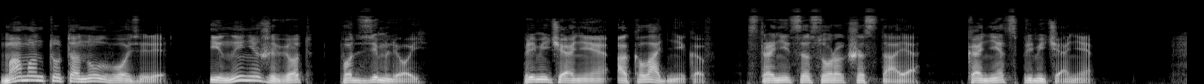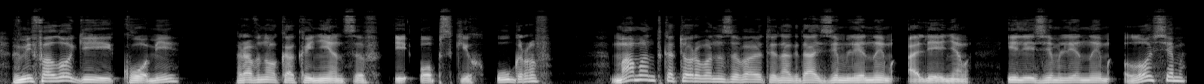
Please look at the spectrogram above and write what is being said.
Мамонт утонул в озере и ныне живет под землей. Примечание окладников, страница 46, конец примечания. В мифологии Коми, равно как и ненцев и обских угров, мамонт, которого называют иногда земляным оленем или земляным лосем,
